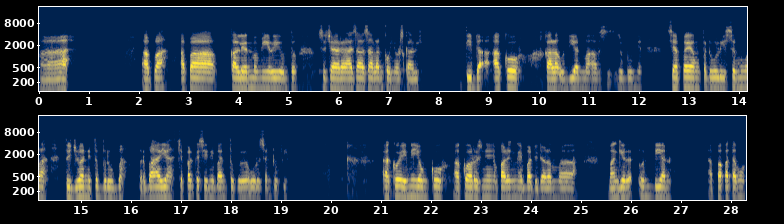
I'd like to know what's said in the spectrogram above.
Ah, apa apa kalian memilih untuk secara asal-asalan konyol sekali tidak aku kalah undian maaf sebelumnya siapa yang peduli semua tujuan itu berubah berbahaya cepat ke sini bantu ke urusan Tufi aku ini Yongko aku harusnya yang paling hebat di dalam uh, manggil undian apa katamu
